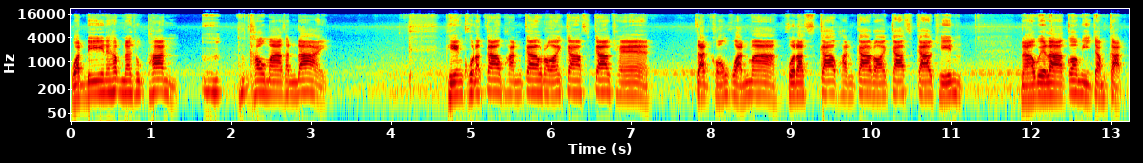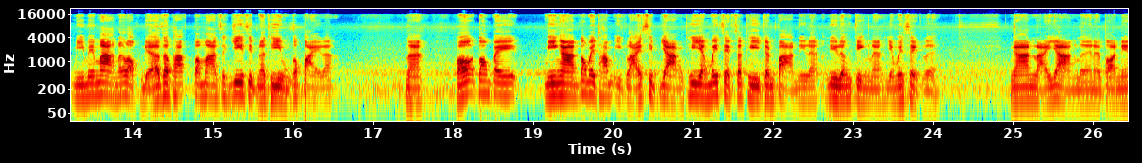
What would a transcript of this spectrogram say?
หวัดดีนะครับนะทุกท่านเข้ามากันได้ เพียงคนละ9,999 แชร์ จัดของขวัญมาคนละ9,999 ชิ้นนะเวลาก็มีจำกัดมีไม่มากนักหรอก เดี๋ยวสักพักประมาณสัก 20 นาทีผมก็ไปแล้วนะเพราะต้องไปมีงานต้องไปทำอีกหลายสิบอย่างที่ยังไม่เสร็จสักทีจนป่านนี้แล้วนี่เรื่องจริงนะยังไม่เสร็จเลย งานหลายอย่างเลยนะตอนเนี้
